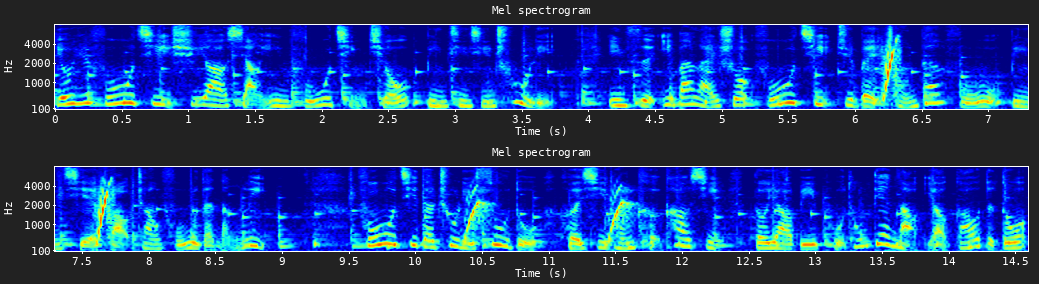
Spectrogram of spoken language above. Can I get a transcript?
由于服务器需要响应服务请求并进行处理，因此一般来说，服务器具备承担服务并且保障服务的能力。服务器的处理速度和系统可靠性都要比普通电脑要高得多，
